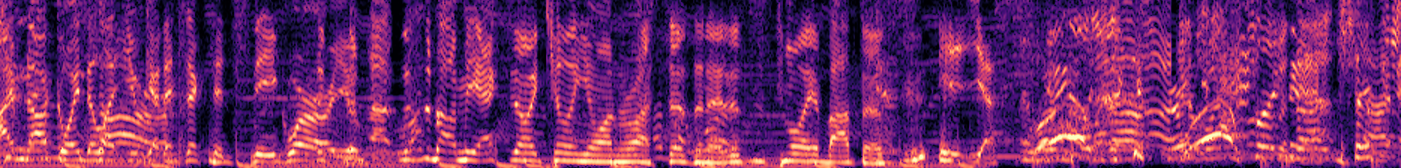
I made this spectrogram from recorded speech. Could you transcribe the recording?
I'm not shooting going to let you get addicted, Sneak. Where are This is, you? about, this is about me accidentally killing you on Rust, isn't it? This is totally about this. yes. It works like that. It works like that, It's Jack. an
